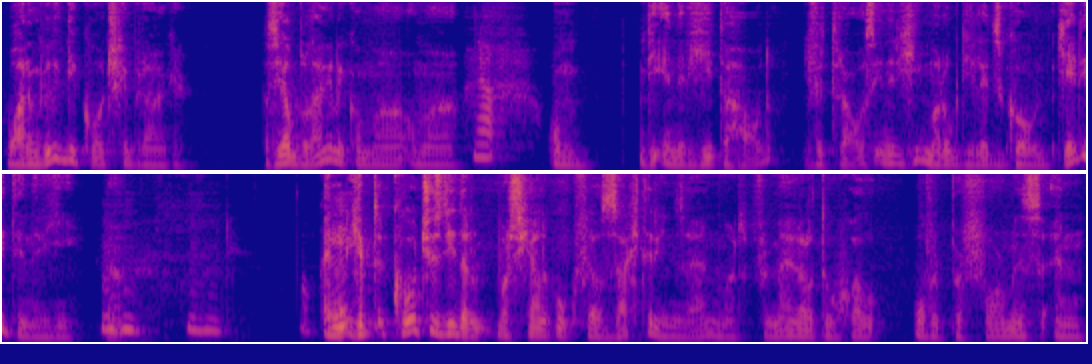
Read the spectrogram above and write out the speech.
waarom wil ik die coach gebruiken? Dat is heel belangrijk om, eh, om, Ja. om die energie te houden, die vertrouwensenergie, maar ook die let's go get it energie. Ja. Oké. En je hebt coaches die daar waarschijnlijk ook veel zachter in zijn, maar voor mij gaat het toch wel over performance en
